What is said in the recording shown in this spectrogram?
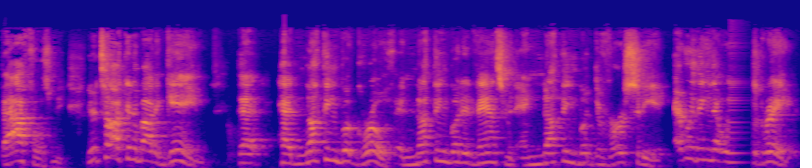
baffles me. You're talking about a game that had nothing but growth and nothing but advancement and nothing but diversity and everything that was great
